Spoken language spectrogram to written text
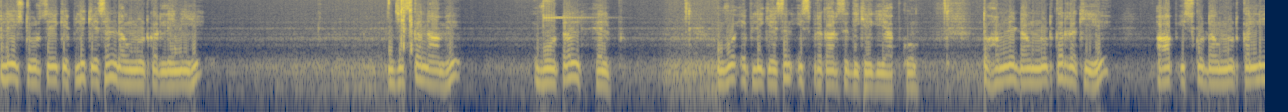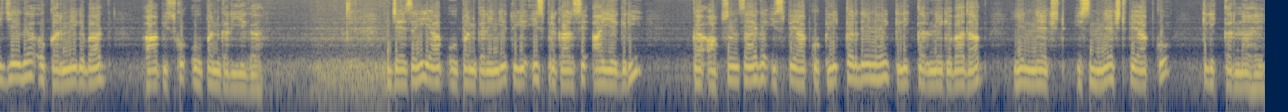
प्ले स्टोर से एक एप्लीकेशन डाउनलोड कर लेनी है, जिसका नाम है वोटल हेल्प। वो एप्लीकेशन इस प्रकार से दिखेगी आपको। तो हमने डाउनलोड कर रखी है। आप इसको डाउनलोड कर लीजिएगा और करने के बाद आप इसको ओपन करिएगा। जैसे ही आप ओपन करेंगे तो ये इस प्रकार से आई एग्री का ऑप्शन आएगा। इस पर आपको क्लिक कर देना है। क्लिक करने के बाद आप ये नेक्स्ट इस नेक्स्ट पे आपको क्लिक करना है।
